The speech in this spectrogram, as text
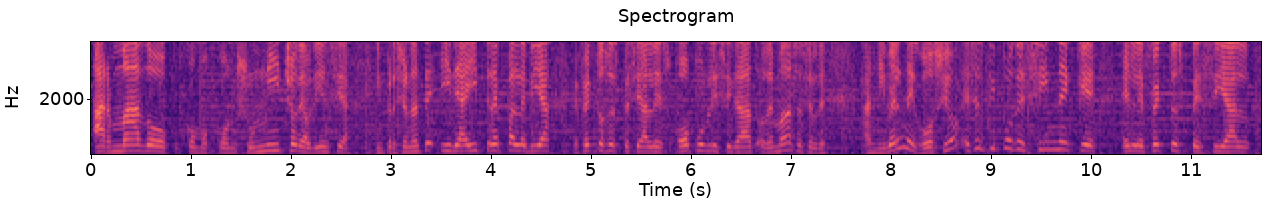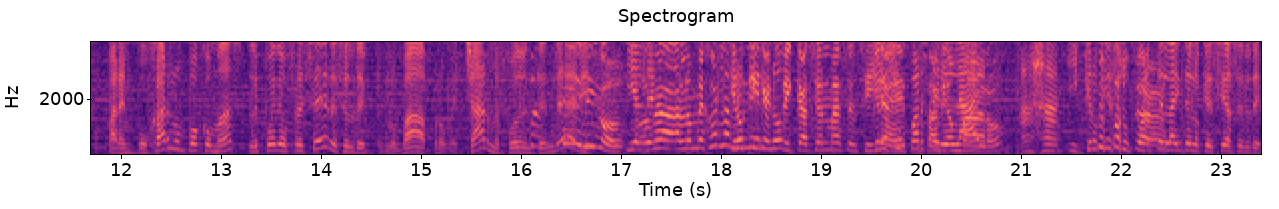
armado como con su nicho de audiencia impresionante y de ahí trépale vía efectos especiales o publicidad o demás es el de a nivel negocio es el tipo de cine que el efecto especial para empujarlo un poco más le puede ofrecer es el de pues, lo va a aprovechar me puedo entender Sí, y, digo, y el o de- sea, a lo mejor la creo única no- explicación más creo sencilla su es pues, parte había un light, varo. ajá, y creo que su O sea- parte light de lo que decías el de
